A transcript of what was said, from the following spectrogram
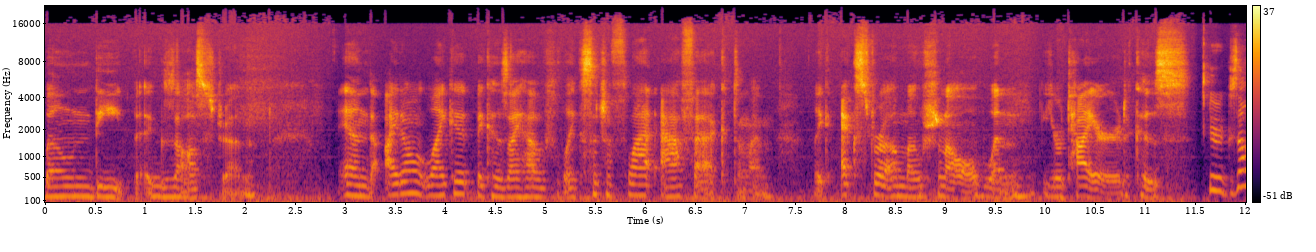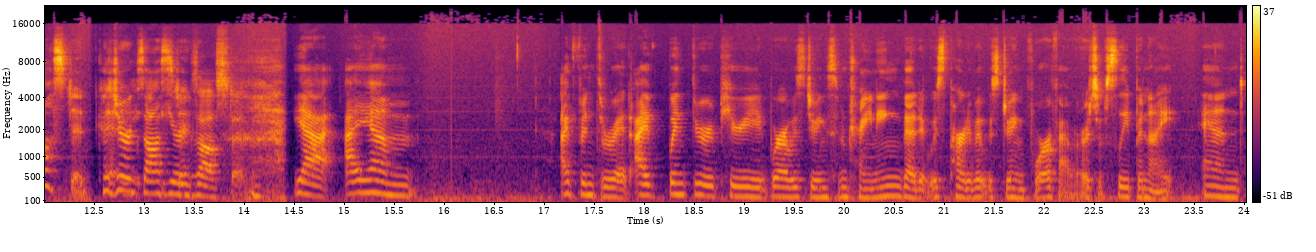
bone deep exhaustion. And I don't like it because I have like such a flat affect and I'm like extra emotional when you're tired because You're exhausted because you're exhausted. You're exhausted. Yeah, I um I've been through it. I went through a period where I was doing some training that it was part of it was doing four or five hours of sleep a night. And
